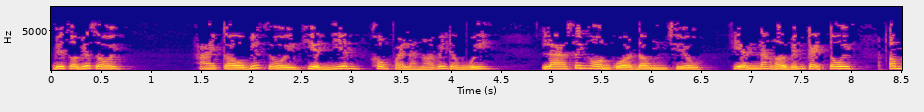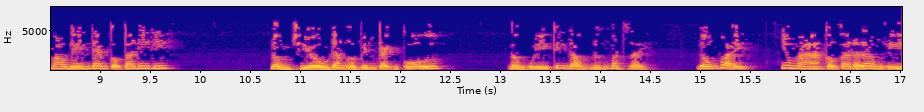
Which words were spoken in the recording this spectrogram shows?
Biết rồi biết rồi. Hai câu biết rồi hiển nhiên không phải là nói với Đồng Uy. Là sinh hồn của Đồng Triều, hiện đang ở bên cạnh tôi. Ông mau đến đem cậu ta đi đi. Đồng Triều đang ở bên cạnh cô ư. Đồng Uy kích động đứng bật dậy. Đúng vậy, nhưng mà cậu ta đã đồng ý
